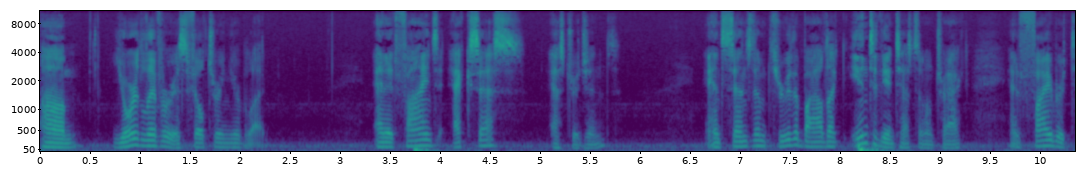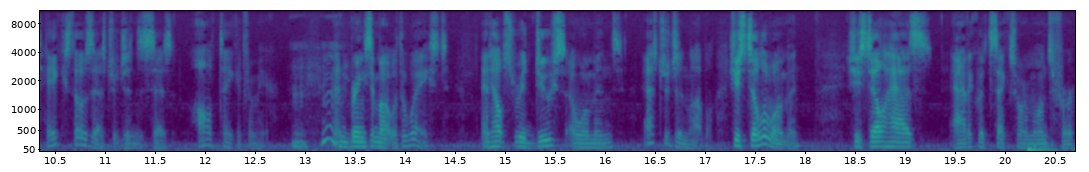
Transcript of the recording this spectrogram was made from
Um, your liver is filtering your blood, and it finds excess estrogens and sends them through the bile duct into the intestinal tract. And fiber takes those estrogens and says, I'll take it from here, and brings them out with the waste and helps reduce a woman's estrogen level. She's still a woman. She still has adequate sex hormones for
